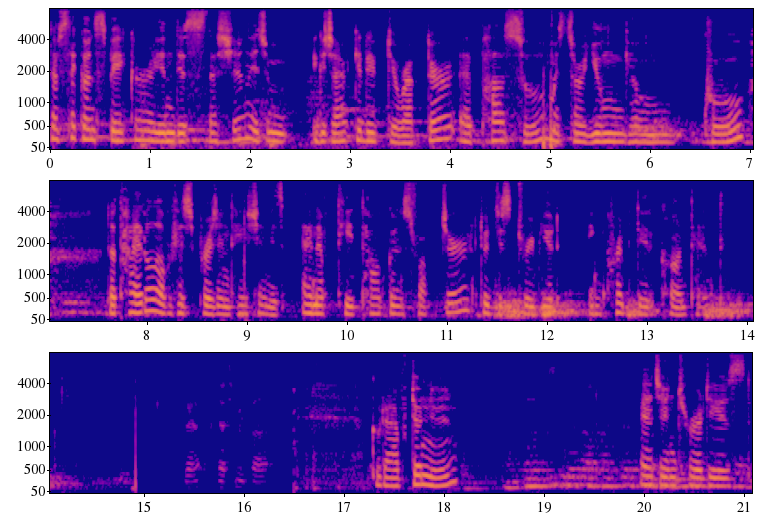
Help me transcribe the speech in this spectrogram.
The second speaker in this session is Executive Director at Fasoo, Mr. Yoon Kyung-koo. The title of his presentation is NFT Token Structure to Distribute Encrypted Content. Good afternoon. As introduced,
